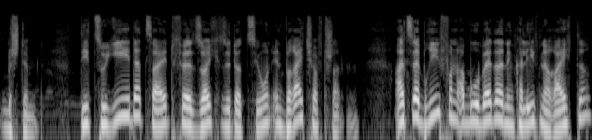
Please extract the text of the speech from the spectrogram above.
bestimmt, die zu jeder Zeit für solche Situationen in Bereitschaft standen. Als der Brief von Abu Ubaidah den Kalifen erreichte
